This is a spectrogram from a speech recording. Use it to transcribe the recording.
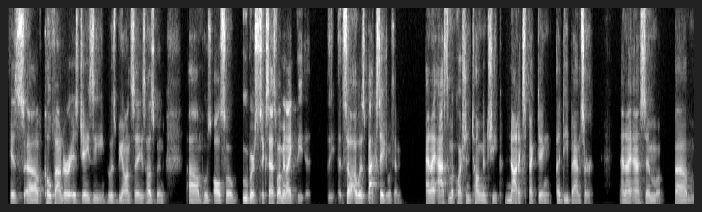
His uh, co-founder is Jay Z, who is Beyonce's husband, um, who's also uber successful. I mean, like the, the so I was backstage with him, and I asked him a question tongue in cheek, not expecting a deep answer. And I asked him, um,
